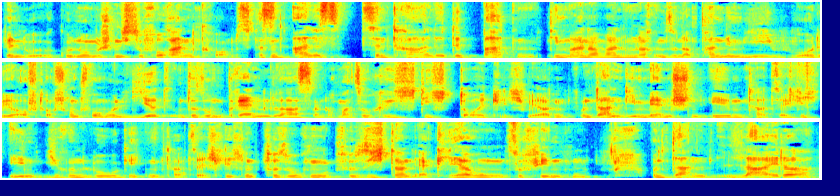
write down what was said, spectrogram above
wenn du ökonomisch nicht so vorankommst. Das sind alles zentrale Debatten, die meiner Meinung nach in so einer Pandemie, wurde ja oft auch schon formuliert, unter so einem Brennglas dann auch mal so richtig deutlich werden. Und dann die Menschen eben tatsächlich in ihren Logiken tatsächlich versuchen, für sich dann Erklärungen zu finden. Und dann leider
